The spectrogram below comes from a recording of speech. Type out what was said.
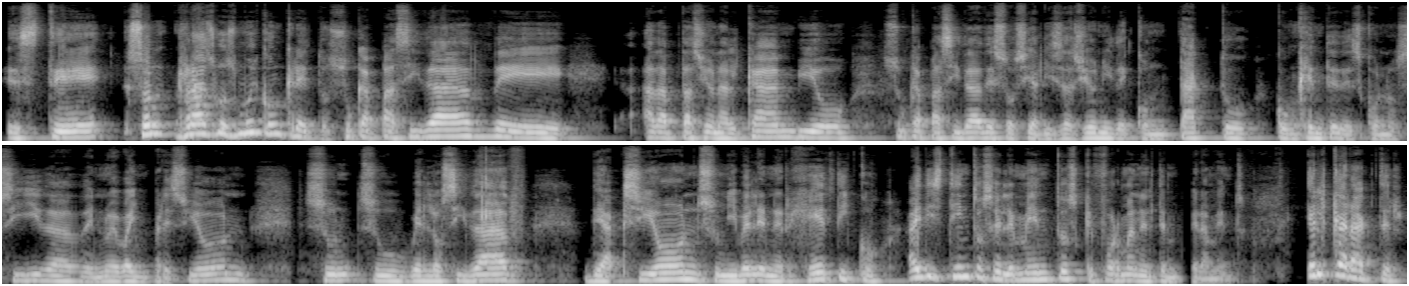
Este, son rasgos muy concretos, su capacidad de adaptación al cambio, su capacidad de socialización y de contacto con gente desconocida, de nueva impresión, su, velocidad de acción, su nivel energético. Hay distintos elementos que forman el temperamento. El carácter,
